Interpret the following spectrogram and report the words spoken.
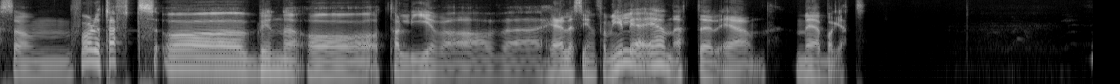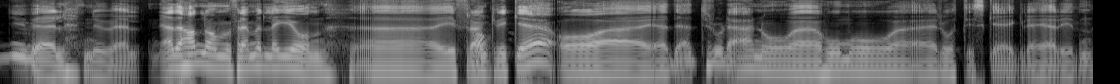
som får det tøft og begynner å ta livet av eh, hele sin familie, én etter én, med bagett. Nu vel, nu vel. Ja, det handler om Fremmedlegion uh, i Frankrike, og uh, jeg, jeg tror det er noe uh, homoerotiske greier i den.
